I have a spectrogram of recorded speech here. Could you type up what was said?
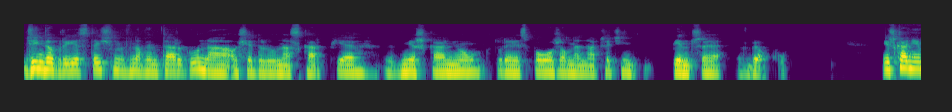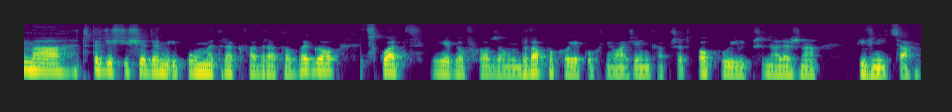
Dzień dobry, jesteśmy w Nowym Targu na osiedlu na Skarpie, w mieszkaniu, które jest położone na trzecim piętrze w bloku. Mieszkanie ma 47,5 metra kwadratowego. W skład jego wchodzą dwa pokoje, kuchnia, łazienka, przedpokój i przynależna piwnica.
